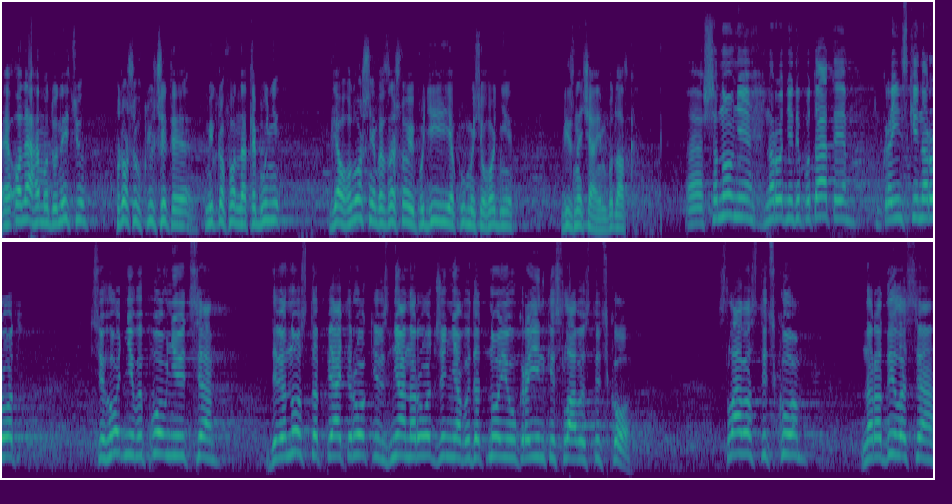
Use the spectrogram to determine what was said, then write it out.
е, Олега Медуницю. Прошу включити мікрофон на трибуні для оголошення визначної події, яку ми сьогодні відзначаємо. Будь ласка. Е, Шановні народні депутати, український народ, сьогодні виповнюється 95 років з дня народження видатної українки Слави Стецько. Слава Стецько народилася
